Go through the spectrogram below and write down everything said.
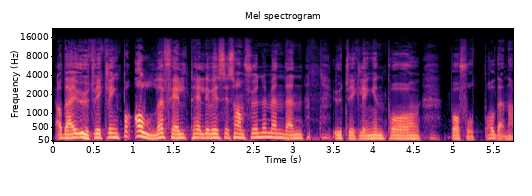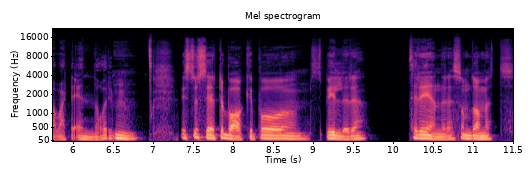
ja, det er utvikling på alle felt heldigvis i samfunnet, men den utviklingen på, på fotball den har vært enorm. Mm. Hvis du ser tilbake på spillere, trenere som du har møtt,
